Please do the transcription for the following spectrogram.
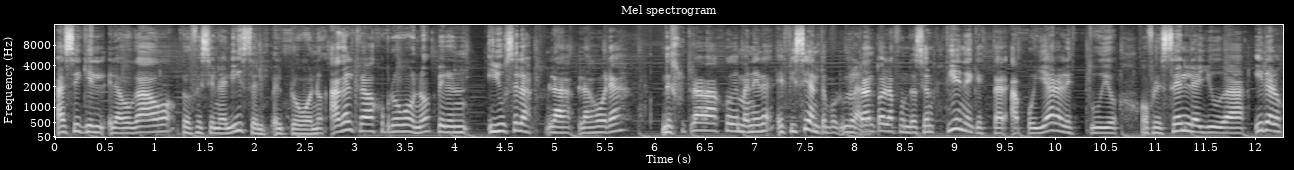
hace que el, abogado profesionalice el, pro bono, haga el trabajo pro bono, pero y use las, las horas de su trabajo de manera eficiente. Por lo tanto, la fundación tiene que estar, apoyar al estudio, ofrecerle ayuda, ir a los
